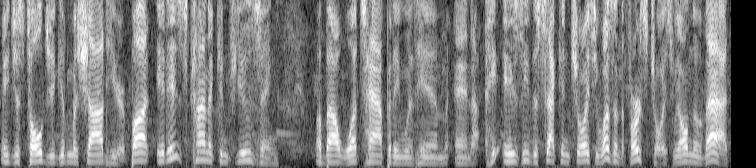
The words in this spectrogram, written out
And he just told you, give him a shot here. But it is kind of confusing about what's happening with him. And is he the second choice? He wasn't the first choice. We all know that.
